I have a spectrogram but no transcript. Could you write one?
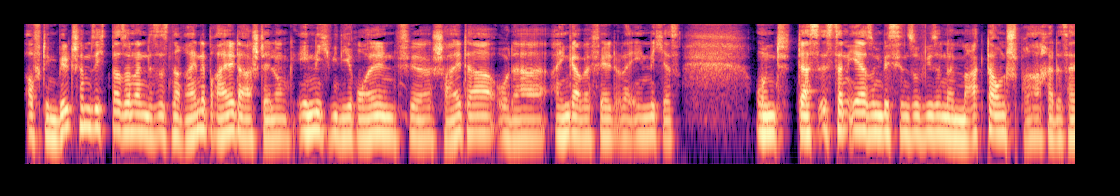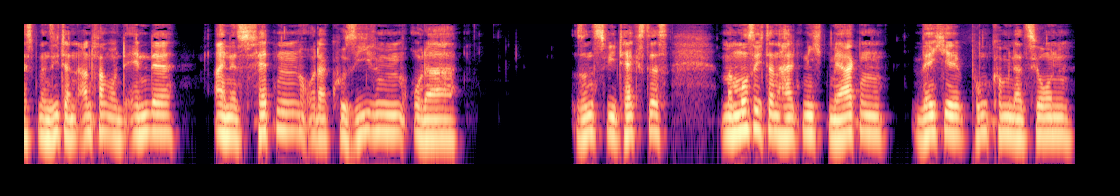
auf dem Bildschirm sichtbar, sondern das ist eine reine Brailledarstellung, ähnlich wie die Rollen für Schalter oder Eingabefeld oder ähnliches. Und das ist dann eher so ein bisschen so wie so eine Markdown-Sprache. Das heißt, man sieht dann Anfang und Ende eines fetten oder kursiven oder sonst wie Textes. Man muss sich dann halt nicht merken, welche Punktkombination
